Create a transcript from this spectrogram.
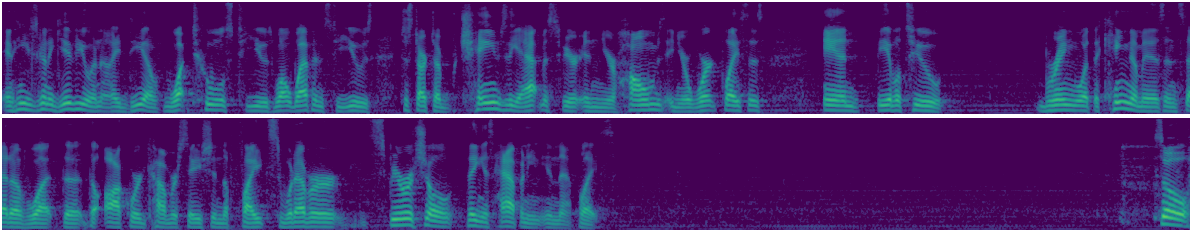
And He's going to give you an idea of what tools to use, what weapons to use to start to change the atmosphere in your homes, in your workplaces, and be able to bring what the kingdom is instead of what the, the awkward conversation, the fights, whatever spiritual thing is happening in that place. So,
